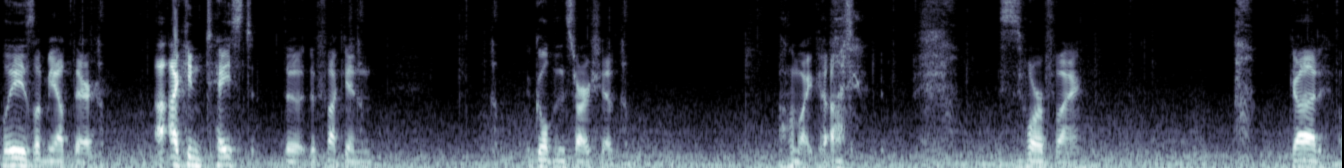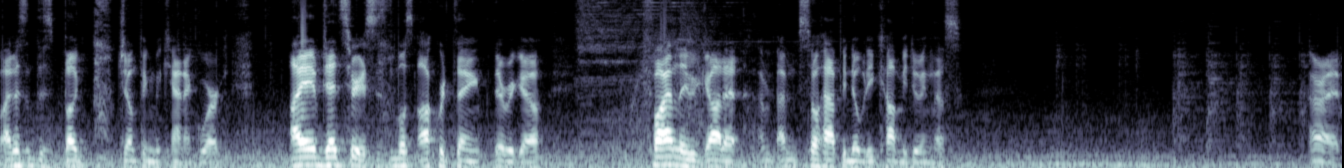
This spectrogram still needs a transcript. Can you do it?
Please let me up there. I, I can taste the, the fucking golden starship. Oh my god. this is horrifying. God, why doesn't this bug jumping mechanic work? I am dead serious. This is the most awkward thing. There we go. Finally, we got it. I'm, I'm so happy nobody caught me doing this. Alright.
